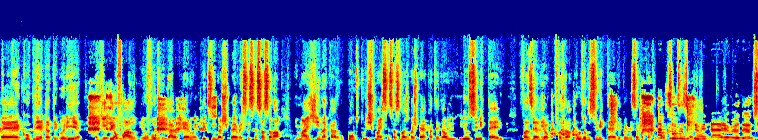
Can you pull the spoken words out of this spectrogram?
é, cobrir a categoria? É que eu falo, eu vou brigar, eu quero um Epix em Guaxupé, vai ser sensacional. Imagina, cara, o ponto turístico mais sensacional de Guaxupé é a catedral e, e o cemitério. Fazer ali, ó, fazer a curva do cemitério, depois descer pra catedral. A curva do cemitério, meu Deus.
